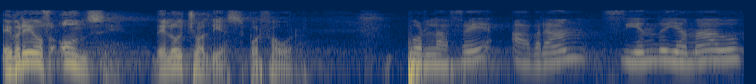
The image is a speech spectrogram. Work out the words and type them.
Hebreos 11, del 8 al 10, por favor. Por la fe, Abraham, siendo llamado,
